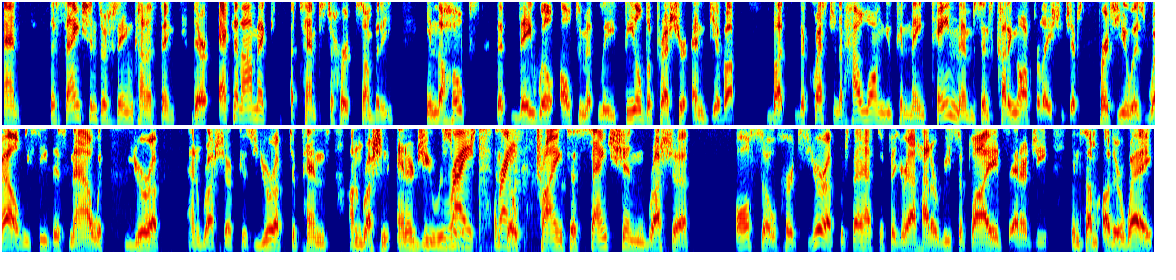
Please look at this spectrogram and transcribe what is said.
And the sanctions are the same kind of thing. They're economic attempts to hurt somebody in the hopes that they will ultimately feel the pressure and give up. But the question of how long you can maintain them, since cutting off relationships hurts you as well. We see this now with Europe and Russia because Europe depends on Russian energy reserves. Right, and right. so trying to sanction Russia also hurts Europe, which then has to figure out how to resupply its energy in some other way.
